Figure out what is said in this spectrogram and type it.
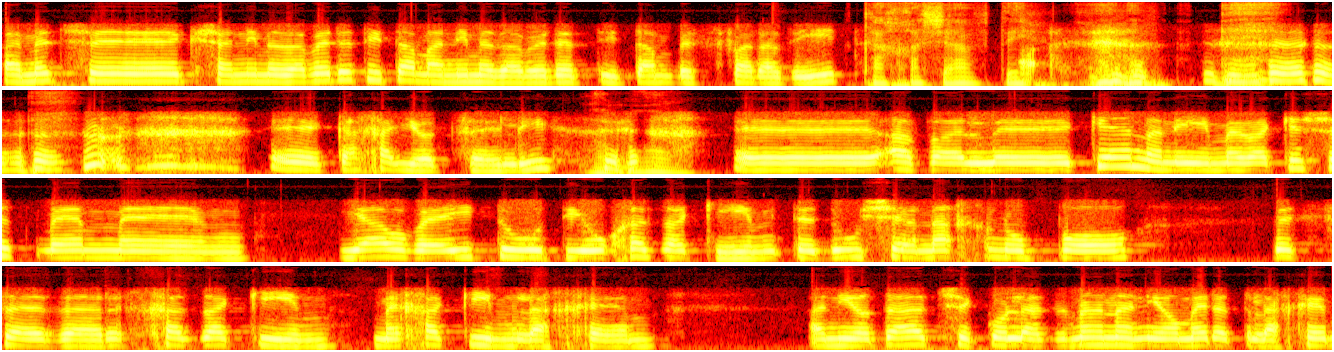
האמת שכשאני מדברת איתם, אני מדברת איתם בספרדית. כך חשבתי. אה, ככה יוצא לי. אה, אבל אה, כן, אני מבקשת מהם, יאו ואיתו, תהיו חזקים, תדעו שאנחנו פה בסדר, חזקים, מחכים לכם. אני יודעת שכל הזמן אני אומרת לכם,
